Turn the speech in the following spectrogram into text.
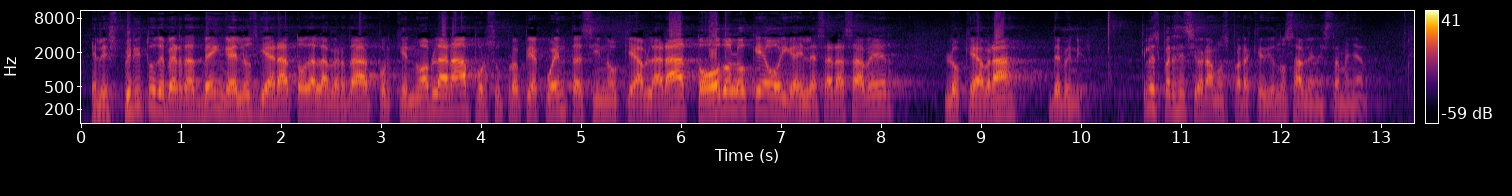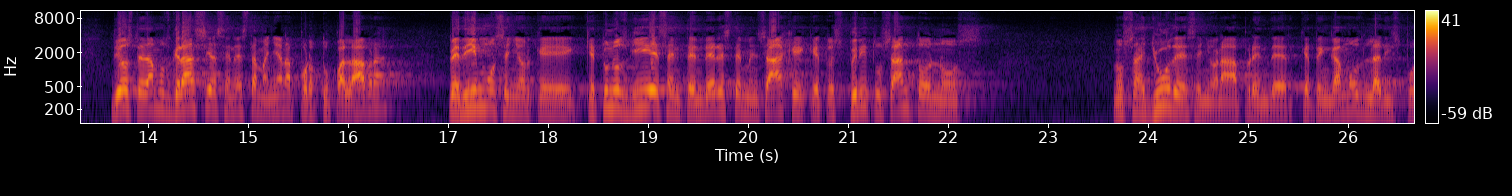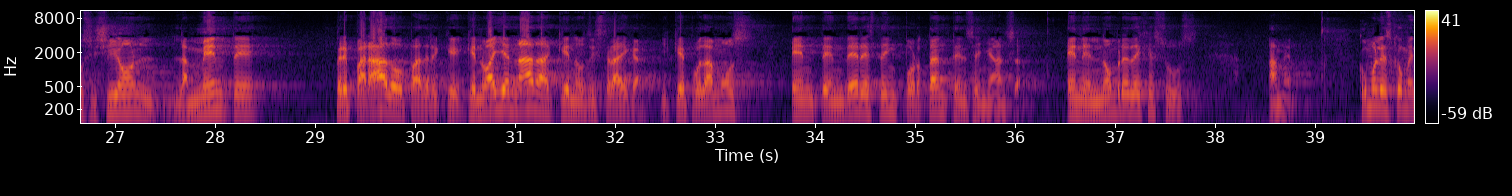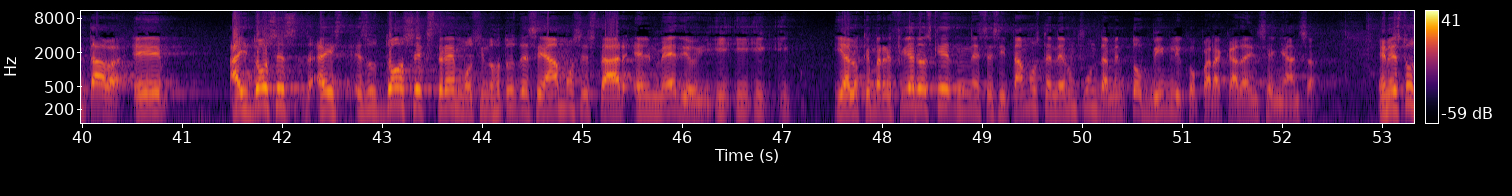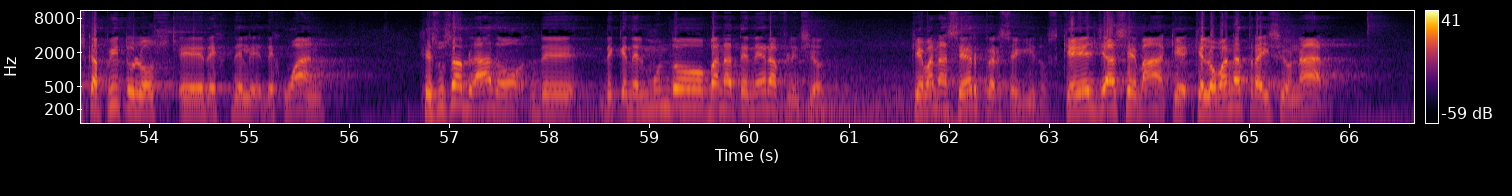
el Espíritu de verdad venga, Él los guiará toda la verdad, porque no hablará por su propia cuenta, sino que hablará todo lo que oiga y les hará saber lo que habrá de venir. ¿Qué les parece si oramos para que Dios nos hable en esta mañana? Dios, te damos gracias en esta mañana por tu palabra. Pedimos, Señor, que, que tú nos guíes a entender este mensaje, que tu Espíritu Santo nos, nos ayude, Señor, a aprender, que tengamos la disposición, la mente preparado, Padre, que, que no haya nada que nos distraiga y que podamos entender esta importante enseñanza. En el nombre de Jesús. Amén. Como les comentaba, eh, hay, dos, esos dos extremos y nosotros deseamos estar en medio. Y, a lo que me refiero es que necesitamos tener un fundamento bíblico para cada enseñanza. En estos capítulos eh, de, Juan, Jesús ha hablado de, que en el mundo van a tener aflicción, que van a ser perseguidos, que Él ya se va, que, que lo van a traicionar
